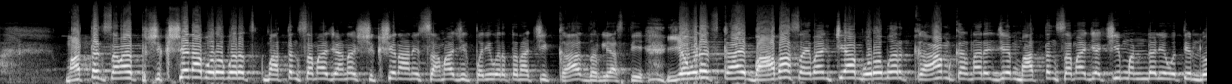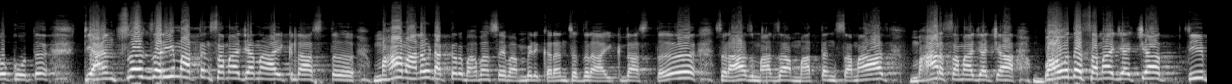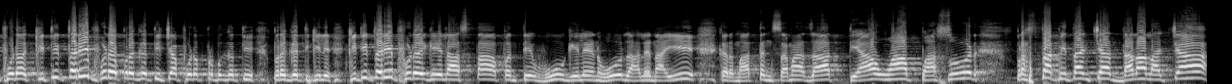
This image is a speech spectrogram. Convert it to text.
मातंग समाज शिक्षणाबरोबरच मातंग समाजानं शिक्षण आणि सामाजिक परिवर्तनाची कास धरली असती. एवढंच काय बाबासाहेबांच्या बरोबर काम करणारे जे मातंग समाजाची मंडळी होते लोक होतं त्यांचं जरी मातंग समाजानं ऐकलं असतं महामानव डॉक्टर बाबासाहेब आंबेडकरांचं जर ऐकलं असतं तर आज माझा मातंग समाज महार समाजाच्या बौद्ध समाजाच्या ती पुढं कितीतरी पुढं प्रगतीच्या पुढं प्रगती प्रगती केली. कितीतरी पुढं गेला असता पण ते हो गेले आणि हो झालं नाही. कारण मातंग समाजात तेव्हापासून प्रस्थापितांच्या दलालाच्या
